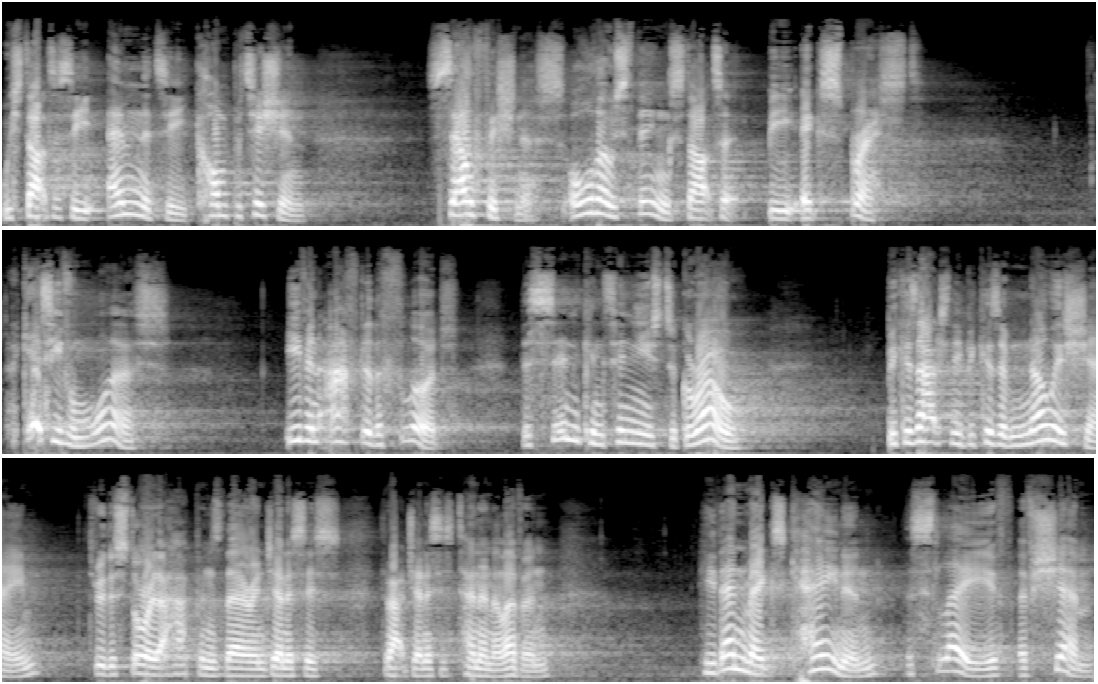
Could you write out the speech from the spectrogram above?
We start to see enmity, competition, selfishness. All those things start to be expressed. It gets even worse. Even after the flood, the sin continues to grow. Because actually, because of Noah's shame, through the story that happens there in Genesis, throughout Genesis 10 and 11, he then makes Canaan the slave of Shem.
